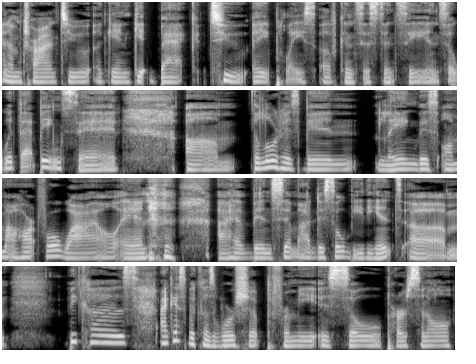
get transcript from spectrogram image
and I'm trying to again get back to a place of consistency. And so with that being said, um, the Lord has been laying this on my heart for a while and I have been semi disobedient. Um, because I guess because worship for me is so personal.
